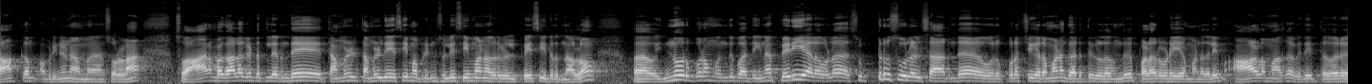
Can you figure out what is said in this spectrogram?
தாக்கம் அப்படின்னு நம்ம சொல்லலாம். ஸோ ஆரம்ப காலகட்டத்திலிருந்தே தமிழ் தமிழ் தேசியம் அப்படின்னு சொல்லி சீமானவர்கள் பேசிகிட்டு இருந்தாலும் இன்னொரு புறம் வந்து பார்த்திங்கன்னா பெரிய அளவில் சுற்றுச்சூழல் சார்ந்த ஒரு புரட்சிகரமான கருத்துக்களை வந்து பலருடைய மனதிலையும் ஆழமாக விதைத்தவர்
